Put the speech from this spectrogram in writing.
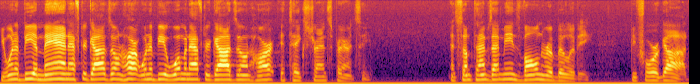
You want to be a man after God's own heart, want to be a woman after God's own heart? It takes transparency. And sometimes that means vulnerability before God.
